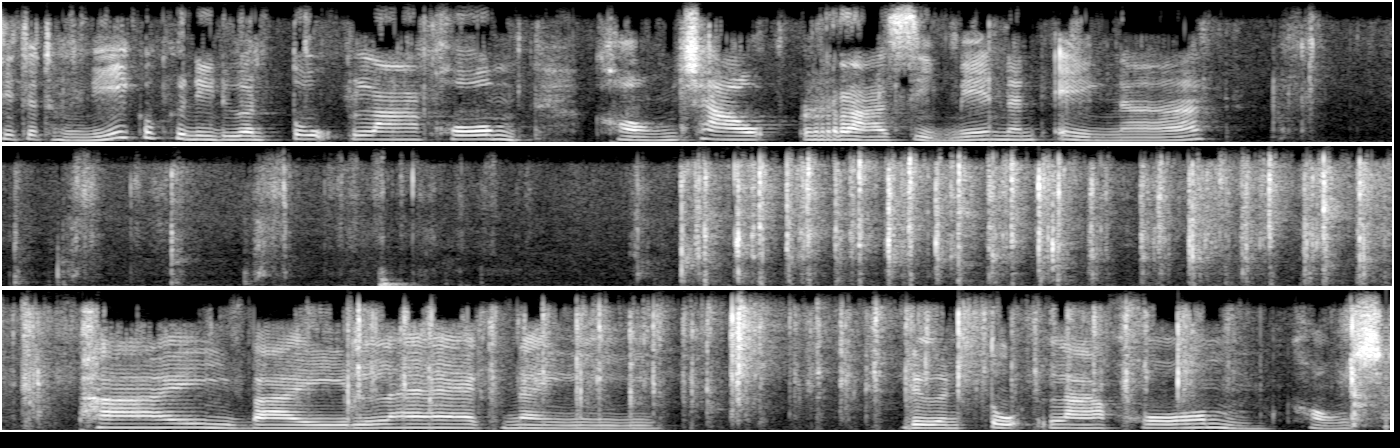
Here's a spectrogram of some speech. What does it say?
ที่จะถึงนี้ก็คือในเดือนตุลาคมของชาวราศีเมษนั่นเองนะ พ่ใบแรกในเดือนตุลาคมของช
